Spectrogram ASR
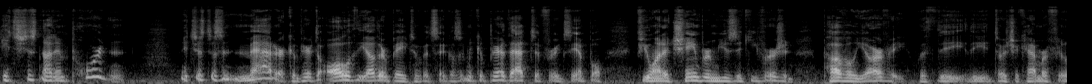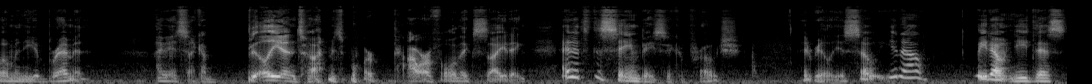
It's just not important. It just doesn't matter compared to all of the other Beethoven cycles. I mean, compare that to, for example, if you want a chamber music version, Paavo Jarvi with the, the Deutsche Kammerphilharmonie of Bremen. I mean, it's like a billion times more powerful and exciting. And it's the same basic approach. It really is. So, you know, we don't need this.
